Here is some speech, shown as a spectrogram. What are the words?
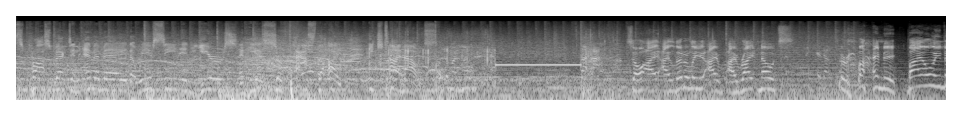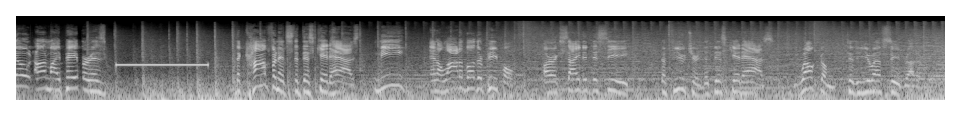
Biggest prospect in MMA that we have seen in years, and he has surpassed the hype each time out. So I, I literally I, I write notes to remind me. My only note on my paper is the confidence that this kid has. Me and a lot of other people are excited to see the future that this kid has. Welcome to the UFC, brother.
